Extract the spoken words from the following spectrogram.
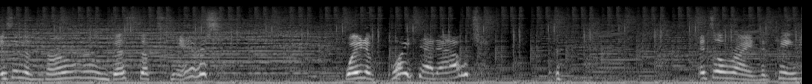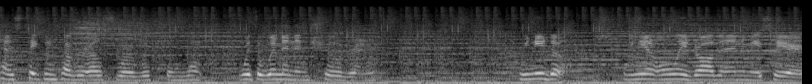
Isn't the throne room just upstairs? Way to point that out! it's alright, the king has taken cover elsewhere with the with the women and children. We need to we need to only draw the enemies here.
